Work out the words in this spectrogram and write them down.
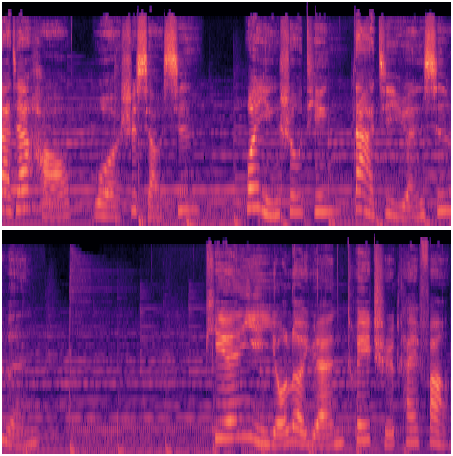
大家好，我是小新，欢迎收听大纪元新闻。PNE 游乐园推迟开放，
